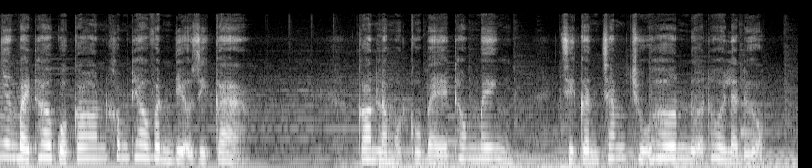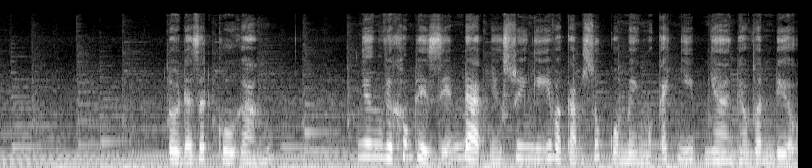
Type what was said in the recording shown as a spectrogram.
nhưng bài thơ của con không theo vần điệu gì cả. Con là một cô bé thông minh chỉ cần chăm chú hơn nữa thôi là được. Tôi đã rất cố gắng nhưng việc không thể diễn đạt những suy nghĩ và cảm xúc của mình một cách nhịp nhàng theo vần điệu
